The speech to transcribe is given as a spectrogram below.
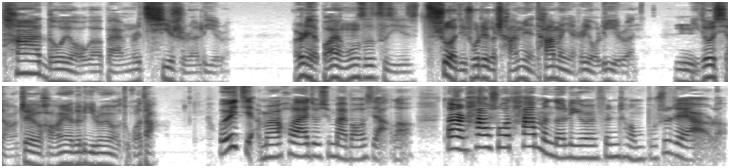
他都有个百分之七十的利润，而且保险公司自己设计出这个产品，他们也是有利润的。嗯，你就想这个行业的利润有多大？我一姐们儿后来就去卖保险了，但是她说他们的利润分成不是这样的，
